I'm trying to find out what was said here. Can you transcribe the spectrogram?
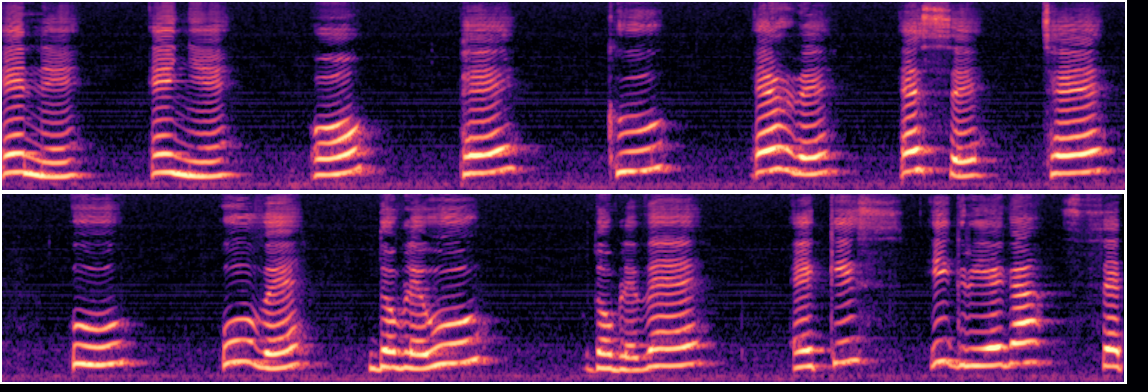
N, Ñ, O, P, Q, R, S, T, U, V, W, W, X, Y, Z.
